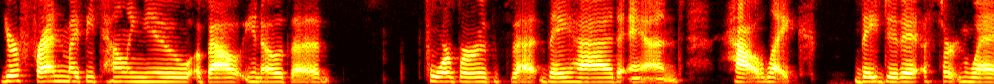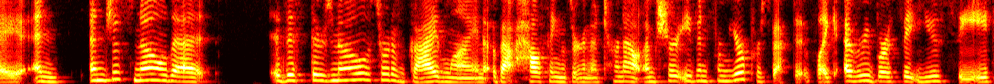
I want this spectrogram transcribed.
your friend might be telling you about you know the four births that they had and how like they did it a certain way and and just know that this there's no sort of guideline about how things are going to turn out i'm sure even from your perspective like every birth that you see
